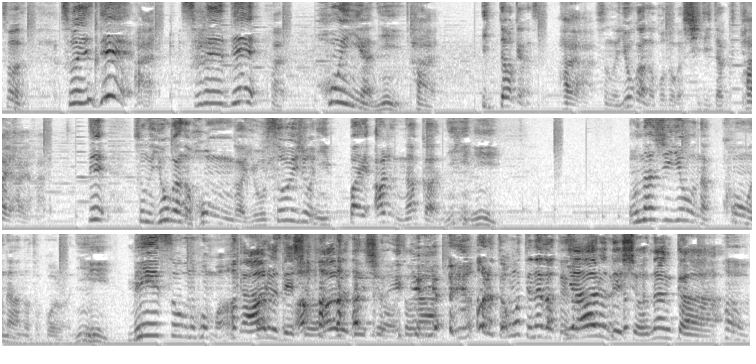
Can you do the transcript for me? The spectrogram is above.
そう。なんですそれではい。それではい。本屋にはい行ったわけなんですよ。はい。はい。そのヨガのことが知りたくて、はいはいはでそのヨガの本が予想以上にいっぱいある中いにに同じようなコーナーのところに瞑想の本もあったあるでしょあるでしょ そら。あると思ってなかったです。いやあるでしょなんかはい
